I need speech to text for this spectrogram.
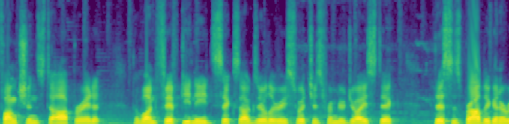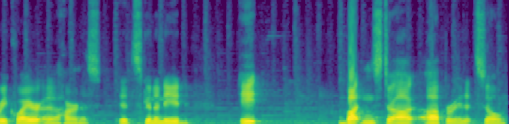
functions to operate it. The 150 needs six auxiliary switches from your joystick. This is probably going to require a harness. It's going to need eight buttons to operate it. So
